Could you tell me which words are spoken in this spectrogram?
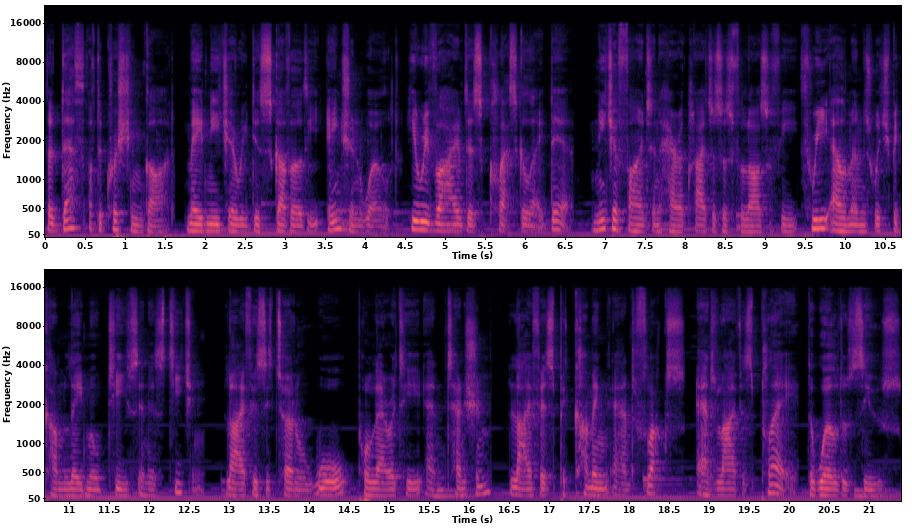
The death of the Christian god made Nietzsche rediscover the ancient world. He revived this classical idea. Nietzsche finds in Heraclitus' philosophy three elements which become leitmotifs in his teaching. Life is eternal war, polarity, and tension. Life is becoming and flux. And life is play, the world of Zeus.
